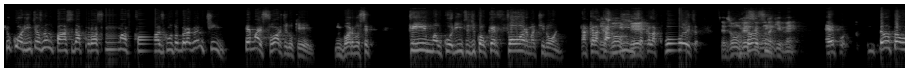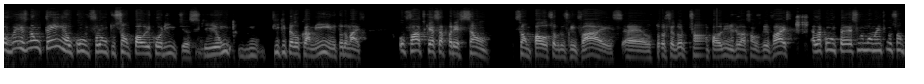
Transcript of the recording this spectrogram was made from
que o Corinthians não passe da próxima fase contra o Bragantino, que é mais forte do que ele. Embora você tema o Corinthians de qualquer forma, Tirone. Aquela Vocês camisa, aquela coisa. Vocês vão ver então, semana assim, que vem. É, Então, talvez não tenha o confronto São Paulo e Corinthians, que um fique pelo caminho e tudo mais. O fato que essa pressão São Paulo sobre os rivais, é, o torcedor de São Paulo em relação aos rivais, ela acontece no momento que o São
